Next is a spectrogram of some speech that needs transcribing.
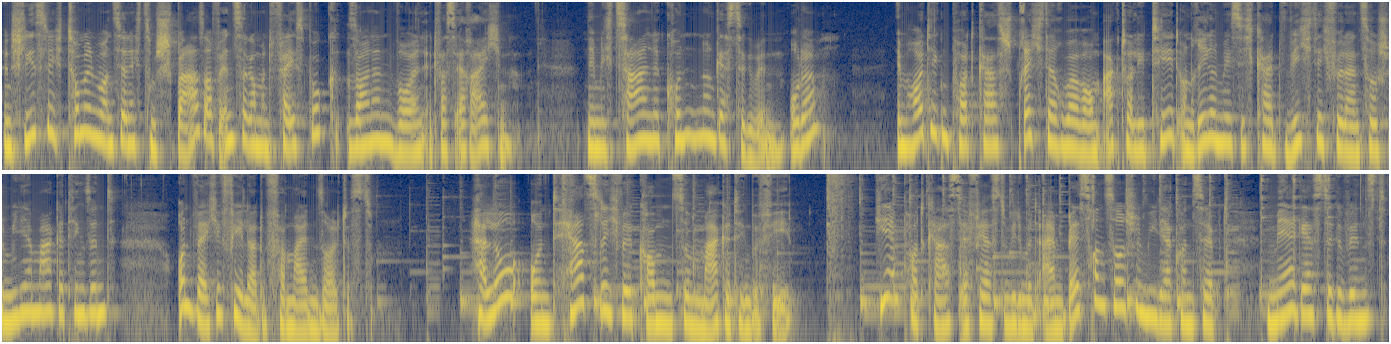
Denn schließlich tummeln wir uns ja nicht zum Spaß auf Instagram und Facebook, sondern wollen etwas erreichen. Nämlich zahlende Kunden und Gäste gewinnen, oder? Im heutigen Podcast spreche ich darüber, warum Aktualität und Regelmäßigkeit wichtig für dein Social Media Marketing sind und welche Fehler du vermeiden solltest. Hallo und herzlich willkommen zum Marketing Buffet. Hier im Podcast erfährst du, wie du mit einem besseren Social Media Konzept mehr Gäste gewinnst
